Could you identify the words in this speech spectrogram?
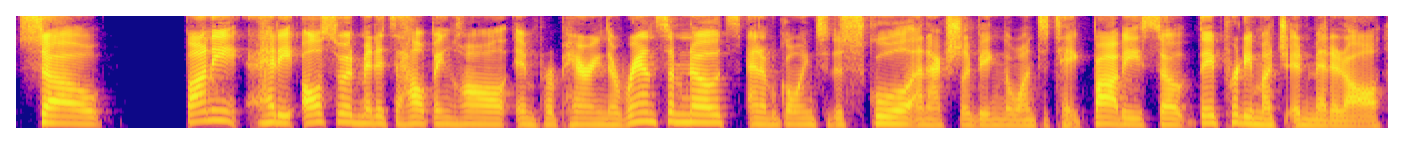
So Bonnie Heady also admitted to helping Hall in preparing the ransom notes and of going to the school and actually being the one to take Bobby. So they pretty much admit it all.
